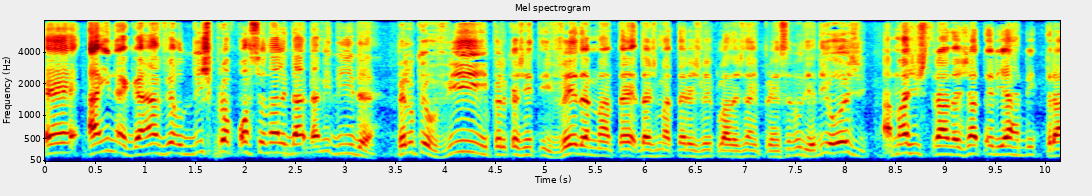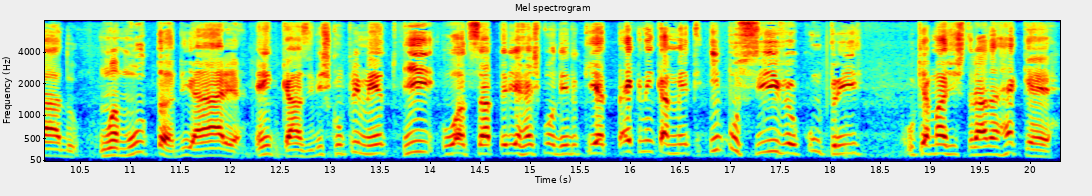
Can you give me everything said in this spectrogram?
é a inegável desproporcionalidade da medida. Pelo que eu vi, pelo que a gente vê das matérias veiculadas na imprensa no dia de hoje, a magistrada já teria arbitrado uma multa diária em caso de descumprimento e o WhatsApp teria respondido que é tecnicamente impossível cumprir o que a magistrada requer.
